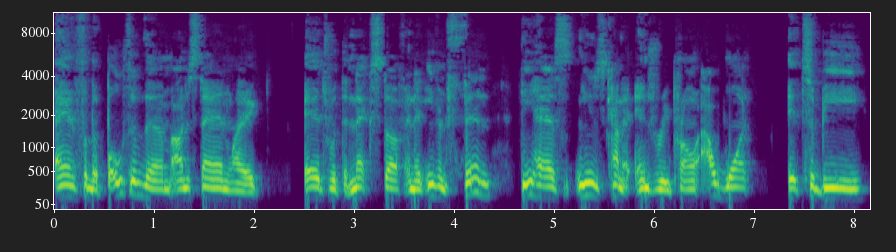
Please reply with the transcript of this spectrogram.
And for the both of them, I understand, like, Edge with the neck stuff, and then even Finn, he has, he's kind of injury prone. I want it to be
